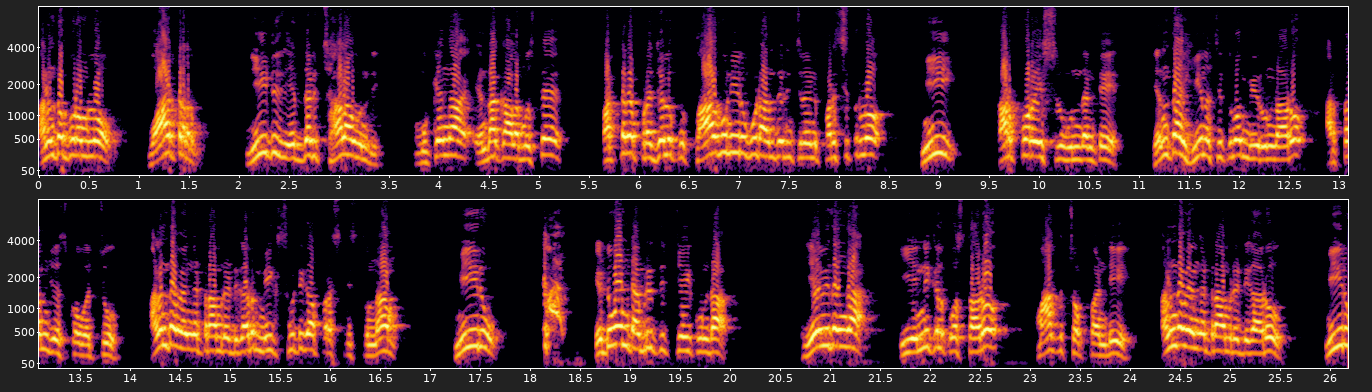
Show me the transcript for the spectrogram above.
అనంతపురంలో వాటర్ నీటి ఎద్దడి చాలా ఉంది. ముఖ్యంగా ఎండాకాలం వస్తే పట్టణ ప్రజలకు తాగునీరు కూడా అందించలేని పరిస్థితుల్లో మీ కార్పొరేషన్ ఉందంటే ఎంత హీన స్థితిలో మీరున్నారో అర్థం చేసుకోవచ్చు. అనంత వెంకటరామరెడ్డి గారు మీకు సూటిగా ప్రశ్నిస్తున్నాం. మీరు ఎటువంటి అభివృద్ధి చేయకుండా ఏ విధంగా ఈ ఎన్నికలకు వస్తారో మాకు చెప్పండి. అనంత వెంకటరామరెడ్డి గారు మీరు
